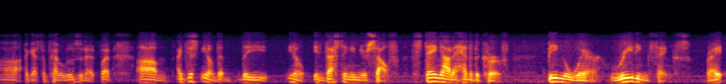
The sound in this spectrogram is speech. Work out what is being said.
Uh, I guess I'm kind of losing it, but um, I just you know the the you know investing in yourself, staying out ahead of the curve, being aware, reading things, right?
